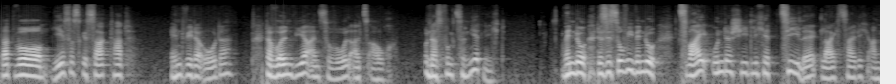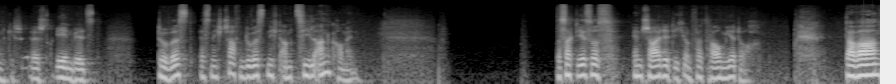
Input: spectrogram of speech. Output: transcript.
Dort, wo Jesus gesagt hat, entweder oder, da wollen wir ein sowohl als auch. Und das funktioniert nicht. Wenn du, das ist so wie wenn du zwei unterschiedliche Ziele gleichzeitig angehen willst. Du wirst es nicht schaffen, du wirst nicht am Ziel ankommen. Da sagt Jesus, entscheide dich und vertrau mir doch. Da war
